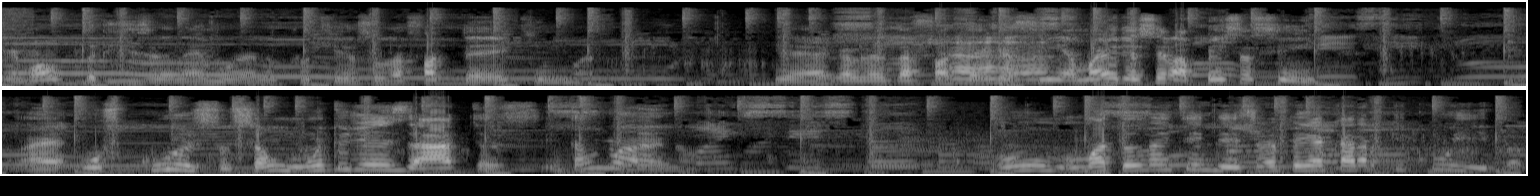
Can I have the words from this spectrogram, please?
é mal brisa, né, mano? Porque eu sou da FATEC, mano. E aí a galera da FATEC, uhum. assim, a maioria, sei lá, pensa assim. É, os cursos são muito de exatas. Então, mano, o, o Matheus vai entender. Você vai pegar Carapicuíba.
